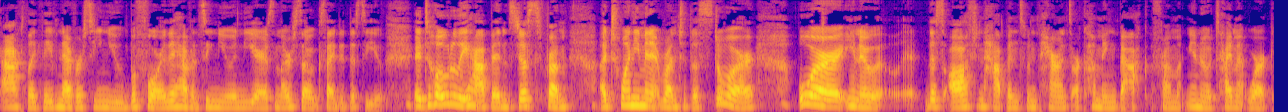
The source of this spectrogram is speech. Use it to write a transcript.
act like they've never seen you before. They haven't seen you in years and they're so excited to see you. It totally happens just from a 20 minute run to the store. Or, you know, this often happens when parents are coming back from, you know, time at work.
